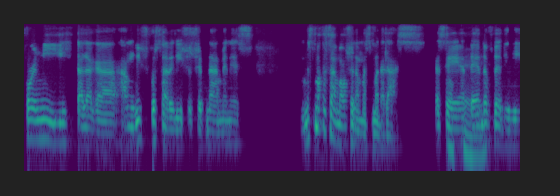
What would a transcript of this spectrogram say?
for me, talaga, ang wish ko sa relationship namin is mas makasama ko siya ng mas madalas. Kasi at the Okay. end of the day,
